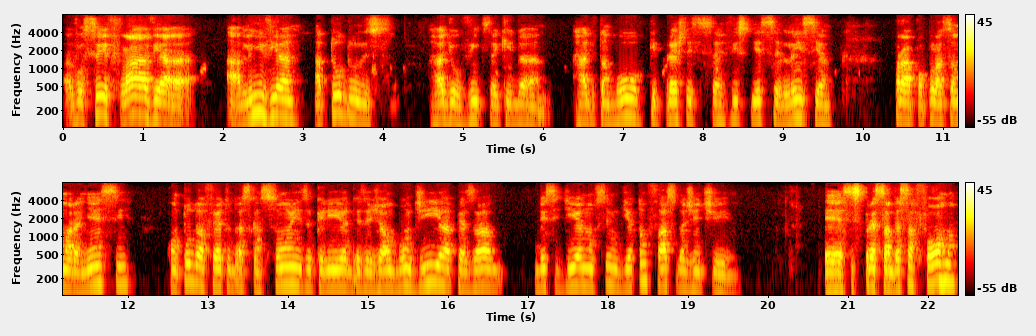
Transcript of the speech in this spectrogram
a você, Flávia, a Lívia, a todos os rádio ouvintes aqui da Rádio Tambor, que presta esse serviço de excelência para a população maranhense. Com todo o afeto das canções, eu queria desejar um bom dia, apesar desse dia não ser um dia tão fácil da gente é, se expressar dessa forma,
